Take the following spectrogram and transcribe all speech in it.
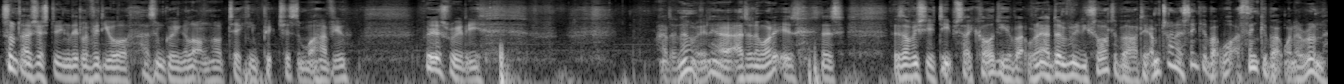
sometimes just doing a little video as I'm going along or taking pictures and what have you. But just really I don't know really. I, I, don't know what it is. There's there's obviously a deep psychology about running. I haven't really thought about it. I'm trying to think about what I think about when I run.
